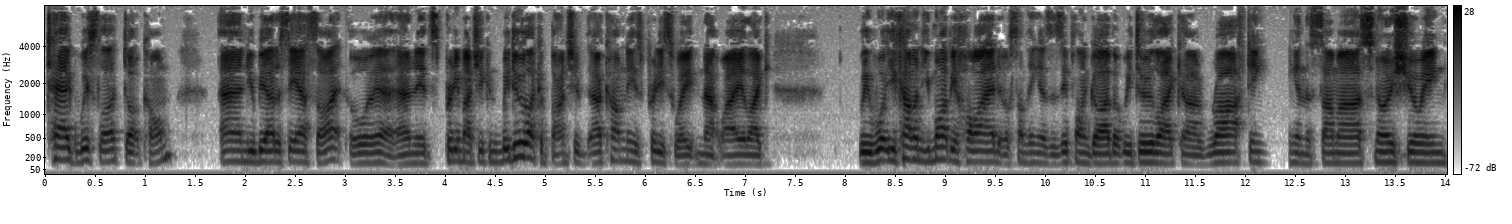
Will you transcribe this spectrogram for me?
tagwhistler.com and you'll be able to see our site. Oh, yeah, and it's pretty much you can. We do like a bunch of our company is pretty sweet in that way. Like we, you come and you might be hired or something as a zipline guy, but we do like uh, rafting in the summer, snowshoeing,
